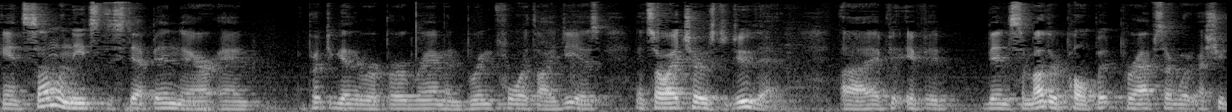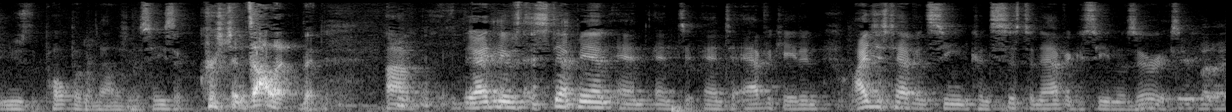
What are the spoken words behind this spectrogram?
And someone needs to step in there and put together a program and bring forth ideas. And so I chose to do that. Uh, if, if it had been some other pulpit, perhaps I would. I shouldn't use the pulpit analogy. He's a Christian zealot, but um, the idea was to step in and, and, to, and to advocate. And I just haven't seen consistent advocacy in those areas. But I,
